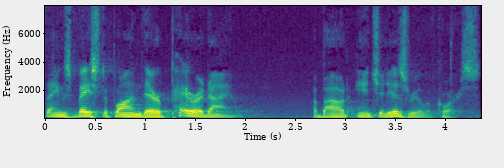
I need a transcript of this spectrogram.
things based upon their paradigm about ancient Israel, of course.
